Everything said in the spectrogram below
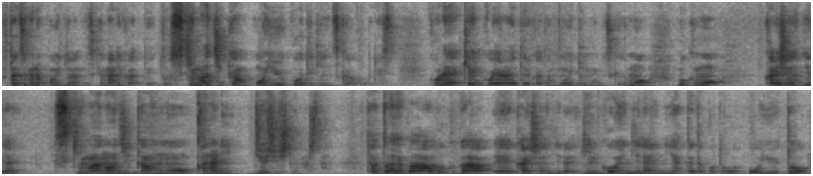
2つ目のポイントなんですけど何かっていうと隙間時間を有効的に使うことです。これ結構やられてる方も多いと思うんですけども僕も会社員時代隙間の時間をかなり重視してました。例えば僕が会社員時代銀行員時代にやってたことを言うと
